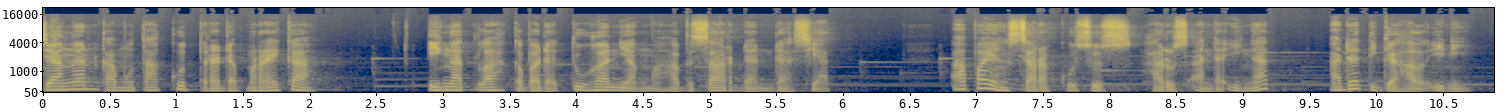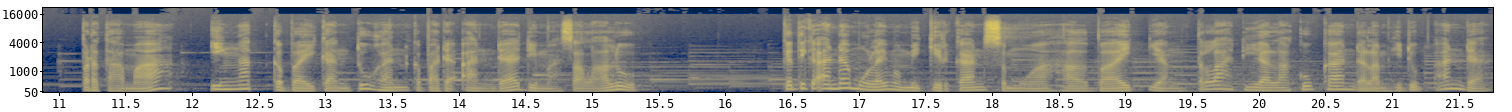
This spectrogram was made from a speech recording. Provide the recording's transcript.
"Jangan kamu takut terhadap mereka. Ingatlah kepada Tuhan yang Maha Besar dan Dahsyat." Apa yang secara khusus harus Anda ingat? Ada tiga hal ini. Pertama, ingat kebaikan Tuhan kepada Anda di masa lalu Ketika Anda mulai memikirkan semua hal baik yang telah Dia lakukan dalam hidup Anda,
